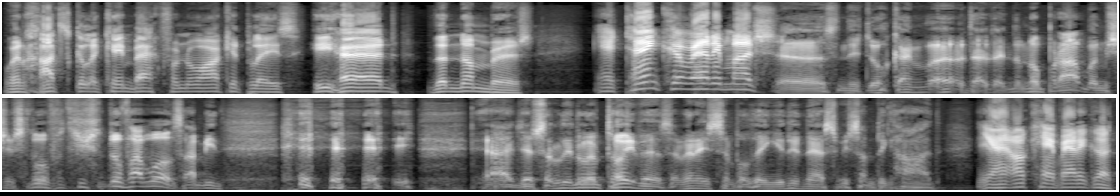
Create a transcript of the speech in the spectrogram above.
when Hatskiller came back from the marketplace, he had the numbers. Uh, thank you very much. Uh, kein, uh, th- no problem. She's no, she's no favors. I mean, yeah, just a little toive. It's a very simple thing. You didn't ask me something hard. Yeah, okay, very good.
